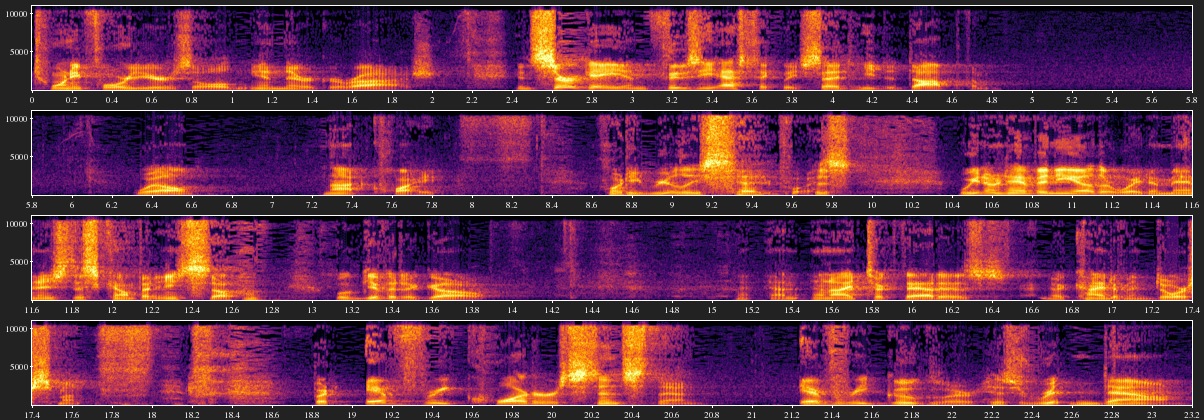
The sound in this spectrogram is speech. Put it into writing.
24 years old, in their garage. And Sergey enthusiastically said he'd adopt them. Well, not quite. What he really said was, We don't have any other way to manage this company, so we'll give it a go. And, and I took that as a kind of endorsement. but every quarter since then, every Googler has written down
